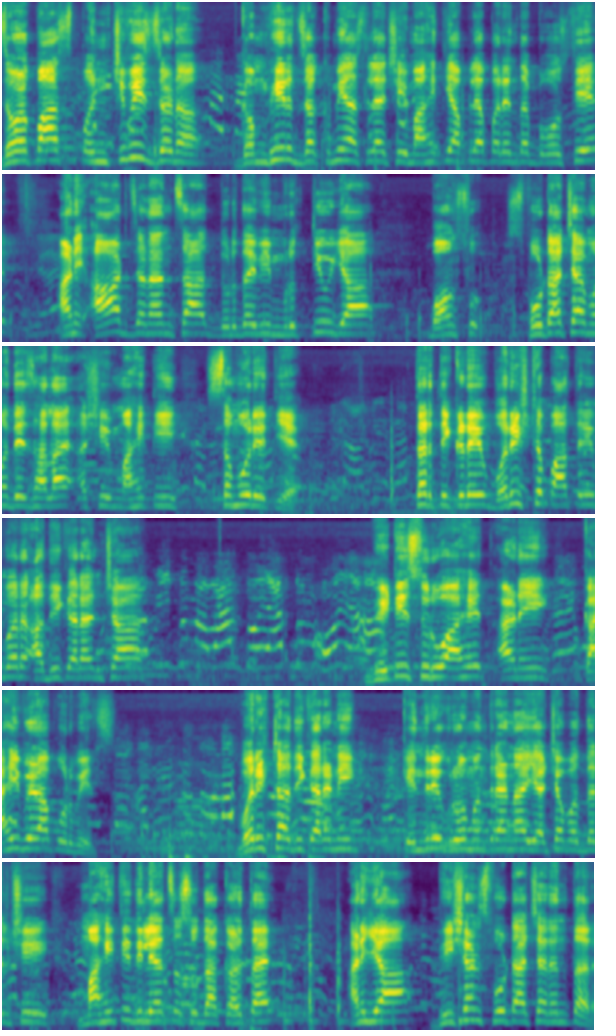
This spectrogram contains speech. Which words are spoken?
जवळपास पंचवीस जण गंभीर जखमी असल्याची माहिती आपल्यापर्यंत पोहोचते आणि आठ जणांचा दुर्दैवी मृत्यू या बॉम्ब स्फोटाच्या मध्ये झालाय अशी माहिती समोर येते तर तिकडे वरिष्ठ पातळीवर अधिकाऱ्यांच्या भेटी सुरू आहेत आणि काही वेळापूर्वीच वरिष्ठ अधिकाऱ्यांनी केंद्रीय गृहमंत्र्यांना याच्याबद्दलची माहिती दिल्याचं सुद्धा कळत आहे आणि या भीषण स्फोटाच्या नंतर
